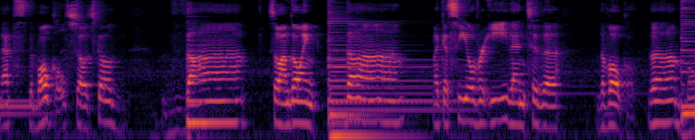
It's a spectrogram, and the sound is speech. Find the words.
That's the vocals. So it's going the. So I'm going the like a C over E, then to the the vocal. The more.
